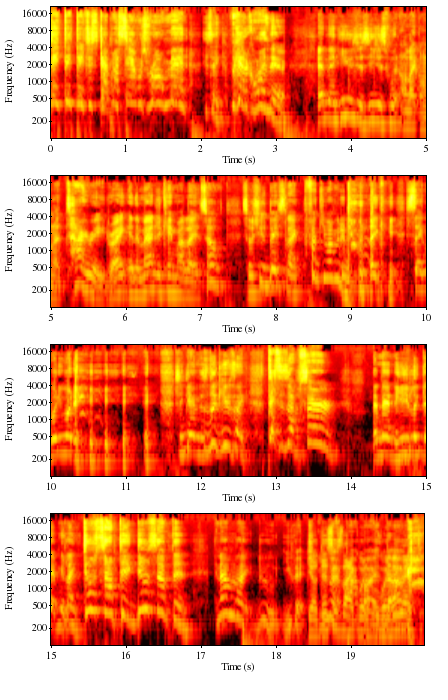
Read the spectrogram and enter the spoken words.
they, they, they just got my sandwich wrong, man." He's like, "We gotta go in there." And then he was just he just went on like on a tirade, right? And the manager came out like, "So, so she's basically like, the fuck you want me to do?" Like, she's like, "What do you want?" she gave this look. He was like, "This is absurd." And then he looked at me like, "Do something, do something." And I'm like, "Dude, you got Yo, this is like when, Popeyes, when we went to,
